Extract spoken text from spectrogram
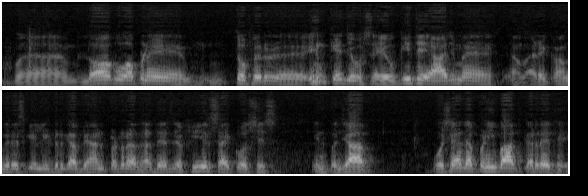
लॉ व्यवस्था बहुत अच्छी है लॉ वो अपने तो फिर इनके जो सहयोगी थे आज मैं हमारे कांग्रेस के लीडर का बयान पढ़ रहा था देर ए फियर साइकोसिस इन पंजाब वो शायद अपनी बात कर रहे थे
